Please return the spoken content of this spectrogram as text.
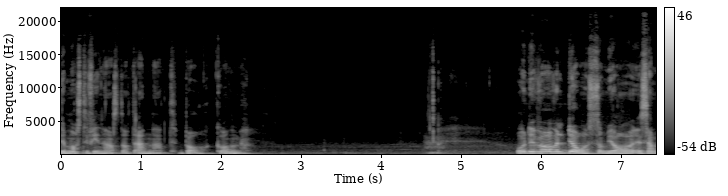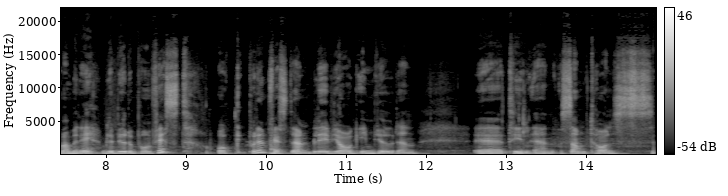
Det måste finnas något annat bakom. Och det var väl då som jag i samband med det blev bjuden på en fest. Och på den festen blev jag inbjuden eh, till en samtalsgrupp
